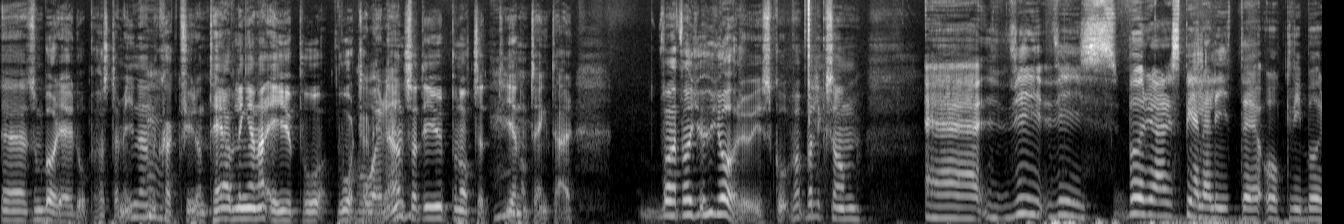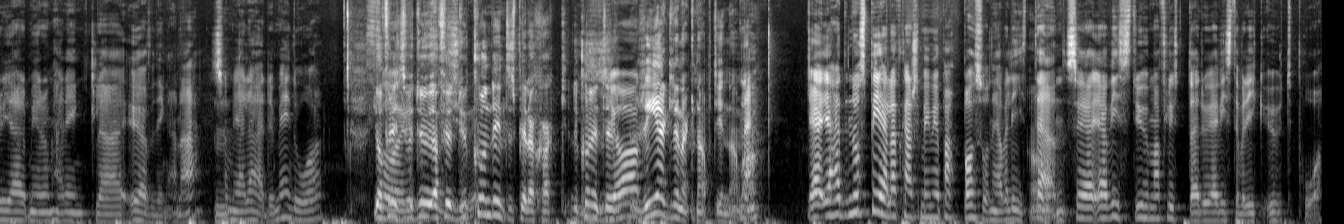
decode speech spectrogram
eh, som börjar ju då på höstterminen. Schackfyran-tävlingarna är ju på vårterminen Mm. Våren. så det är ju på något sätt genomtänkt här. Vad, vad, hur gör du i skolan? Vad, vad liksom... Eh, vi, vi börjar spela lite och vi börjar med de här enkla övningarna som jag lärde mig då. Mm. Ja, för, för, du, ja, för du 20. kunde inte spela schack, du kunde inte Ja. reglerna knappt innan va? Nej. Jag, jag hade nog spelat kanske med min pappa och så när jag var liten. Så jag, jag visste ju hur man flyttade och jag visste vad det gick ut på.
